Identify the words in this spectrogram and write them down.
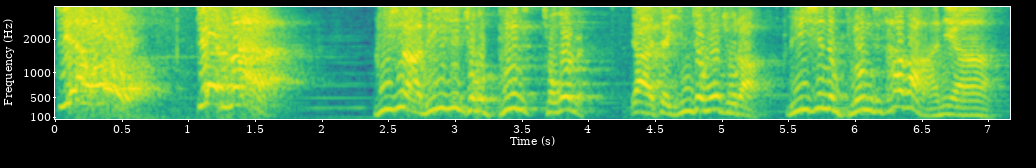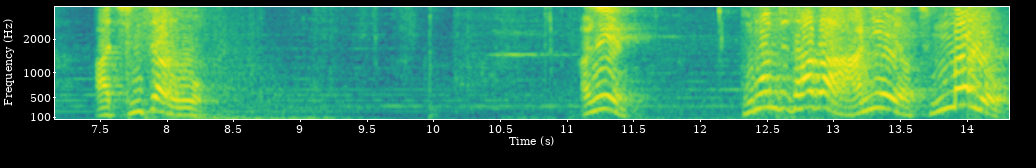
뛰라고. 뛰어 임마. 리신아, 리신 저거 브론즈 저건 야, 진짜 인정해 줘라. 리신은 브론즈 4가 아니야. 아, 진짜로. 아니, 브론즈 4가 아니에요. 정말로.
